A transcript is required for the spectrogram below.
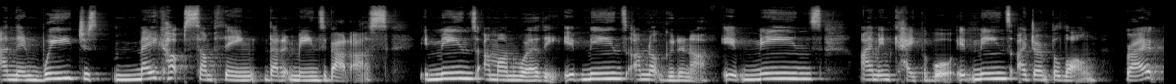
and then we just make up something that it means about us. It means I'm unworthy. It means I'm not good enough. It means I'm incapable. It means I don't belong right?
